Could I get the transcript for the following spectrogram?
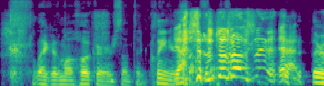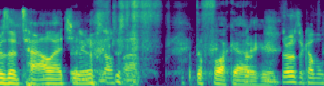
like I'm a hooker or something. Clean Yeah, yourself. just, just about to say that. There was a towel at Clean you. yourself Just up. the fuck out of here. Throws a couple,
